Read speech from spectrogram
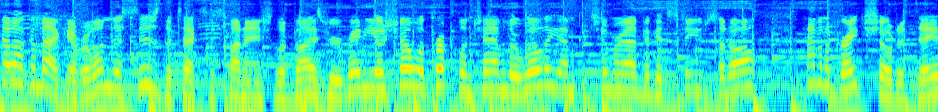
Welcome back, everyone. This is the Texas Financial Advisory Radio Show with Brooklynn Chandler Willy. I'm consumer advocate Steve Siddall. Having a great show today,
